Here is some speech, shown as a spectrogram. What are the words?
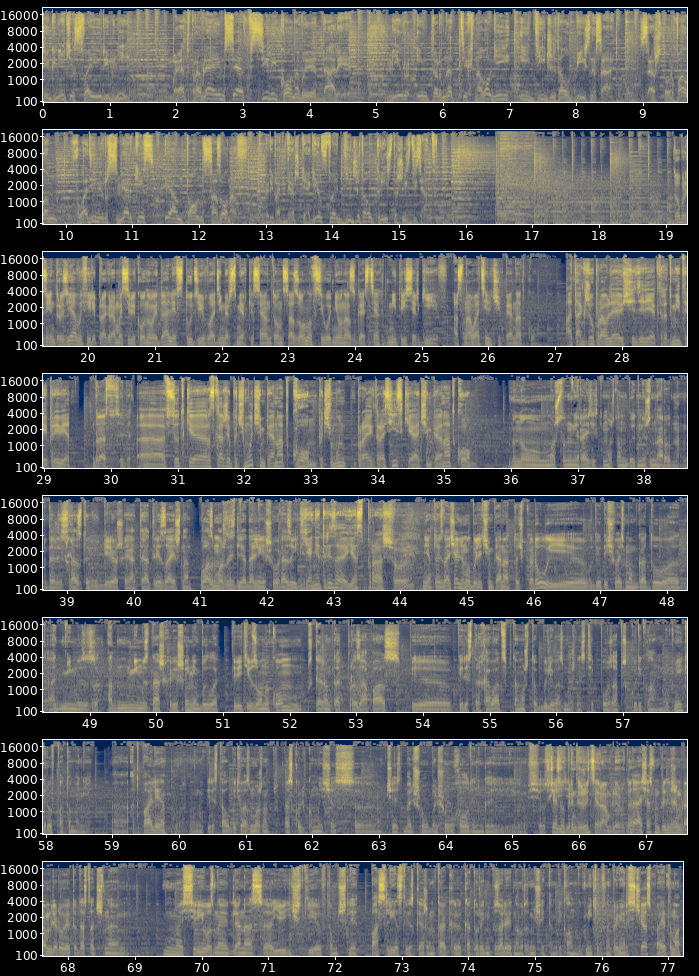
Пристегните свои ремни. Мы отправляемся в силиконовые дали. Мир интернет-технологий и digital-бизнеса. За штурвалом Владимир Смеркис и Антон Сазонов. При поддержке агентства Digital 360. Добрый день, друзья. В эфире программа «Силиконовые дали» в студии Владимир Смеркис и Антон Сазонов. Сегодня у нас в гостях Дмитрий Сергеев, основатель чемпионат.ком. А также управляющий директор. Дмитрий, привет. Здравствуйте, тебе. А, все-таки расскажи, почему чемпионат ком? Почему проект российский, а чемпионат ком? Ну, может, он не российский, может, он будет международным. Даже сразу ты берешь и ты отрезаешь нам возможность для дальнейшего развития. Я не отрезаю, я спрашиваю. Нет, ну изначально мы были чемпионат.ру, и в 2008 году одним из, одним из наших решений было перейти в зону ком, скажем так, про запас, перестраховаться, потому что были возможности по запуску рекламы букмекеров, потом они отпали, перестал быть возможным, поскольку мы сейчас э, часть большого-большого холдинга и все. Сейчас вы принадлежите Рамблеру, да? Да, сейчас мы принадлежим Рамблеру, это достаточно серьезные для нас э, юридические, в том числе, последствия, скажем так, э, которые не позволяют нам размещать там рекламу букмекеров, например, сейчас. Поэтому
